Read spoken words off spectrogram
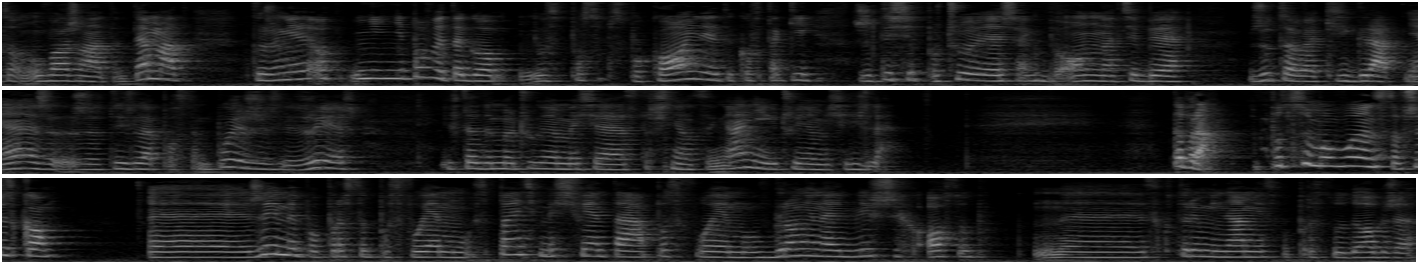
co on uważa na ten temat, tylko że nie, nie, nie powie tego w sposób spokojny, tylko w taki, że Ty się poczujesz, jakby on na Ciebie rzucał jakiś grat, nie? Że, że Ty źle postępujesz, że źle żyjesz i wtedy my czujemy się strasznie oceniani i czujemy się źle. Dobra, podsumowując to wszystko, yy, żyjmy po prostu po swojemu, spędźmy święta po swojemu, w gronie najbliższych osób, Y, z którymi nam jest po prostu dobrze,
